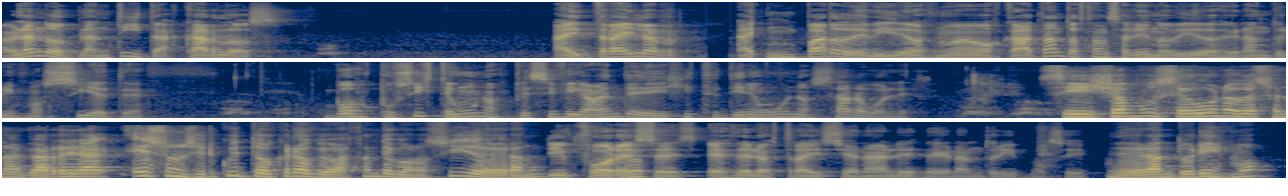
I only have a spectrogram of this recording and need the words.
Hablando de plantitas, Carlos. Hay tráiler, hay un par de videos nuevos. Cada tanto están saliendo videos de Gran Turismo 7. Vos pusiste uno específicamente y dijiste tiene buenos árboles. Sí, yo puse uno que es una carrera. Es un circuito, creo que bastante conocido de Gran, Deep Forest es, es de los tradicionales de Gran Turismo, sí. de Gran Turismo.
